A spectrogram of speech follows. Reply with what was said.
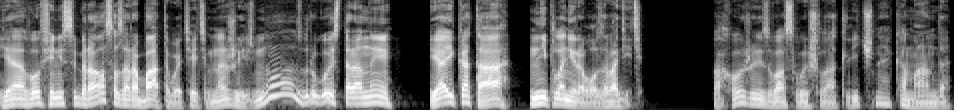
Я вовсе не собирался зарабатывать этим на жизнь, но, с другой стороны, я и кота не планировал заводить». «Похоже, из вас вышла отличная команда»,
